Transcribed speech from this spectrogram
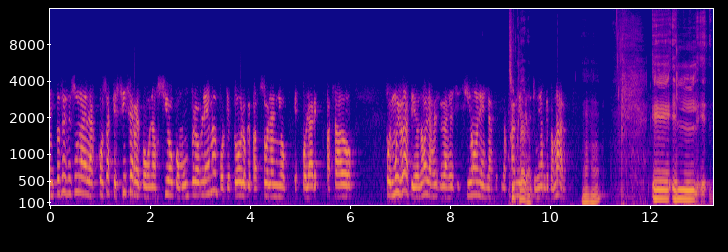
Entonces es una de las cosas que sí se reconoció como un problema porque todo lo que pasó el año escolar pasado fue muy rápido, ¿no? Las, decisiones, los cambios que se tuvieron que tomar. Eh, el,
